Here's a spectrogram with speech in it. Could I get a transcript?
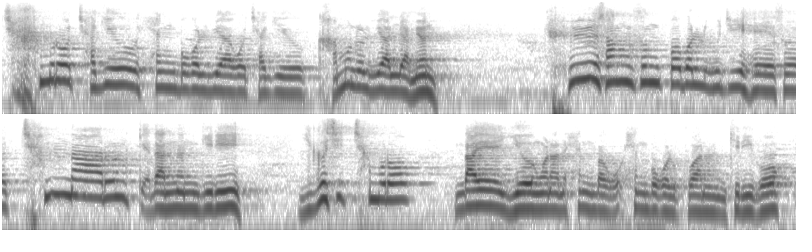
참으로 자기의 행복을 위하고 자기의 가문을 위하려면 최상승법을 의지해서 참나를 깨닫는 길이 이것이 참으로 나의 영원한 행복, 행복을 구하는 길이고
